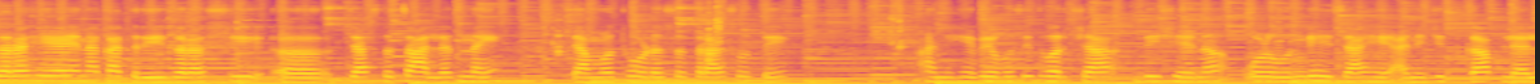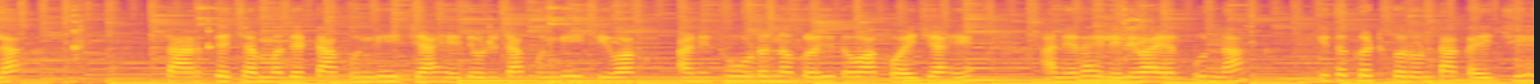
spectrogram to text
जरा हे आहे ना कात्री जराशी जास्त चालत नाही. त्यामुळं थोडंसं त्रास होते. आणि हे व्यवस्थित वरच्या दिशेनं वळवून घ्यायचं आहे आणि जितकं आपल्याला तार त्याच्यामध्ये टाकून घ्यायची आहे तेवढी टाकून घ्यायची वाक आणि थोडं नकळं तिथं वाकवायची आहे. आणि राहिलेली वायर पुन्हा इथं कट करून टाकायची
